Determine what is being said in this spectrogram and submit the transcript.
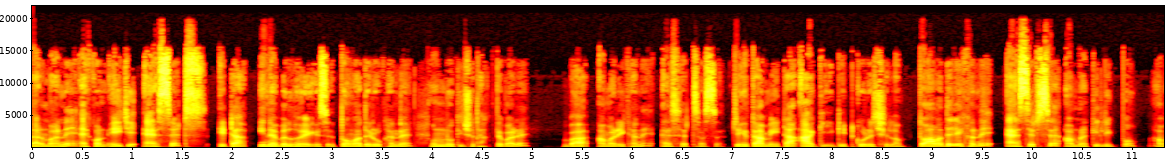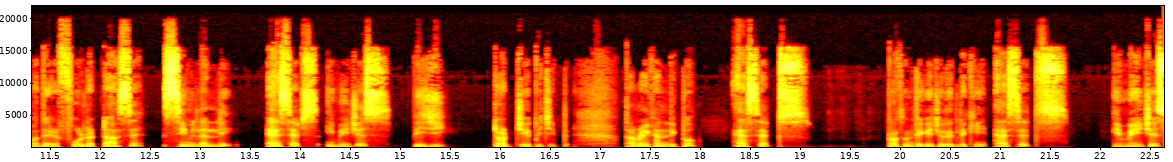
তার মানে এখন এই যে অ্যাসেটস এটা ইনেবল হয়ে গেছে। তোমাদের ওখানে অন্য কিছু থাকতে পারে বা আমার এখানে অ্যাসেটস আছে। যেহেতু আমি এটা আগে এডিট করেছিলাম। তো আমাদের এখানে অ্যাসেটসে আমরা কি লিখব? আমাদের ফোল্ডারটা আছে। Similarly assets images PG dot জেপিজিতে তো। আমরা এখানে লিখব অ্যাসেটস প্রথম থেকে যদি লিখি assets images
